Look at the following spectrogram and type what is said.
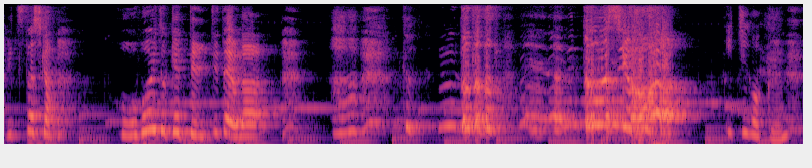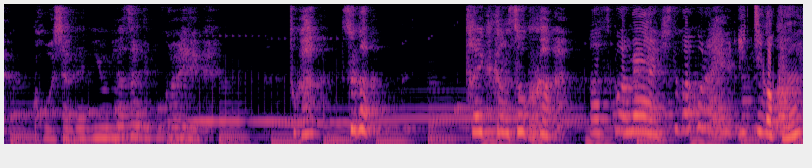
あいつ確か、覚えとけって言ってたよな。あ、ど、ど、ど、ど、どうしよいちごくん？う校舎裏に呼び出されてボコられる。とか、それが、体育館倉庫か。あそこはめったに人が来ない。いちごくん？ね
